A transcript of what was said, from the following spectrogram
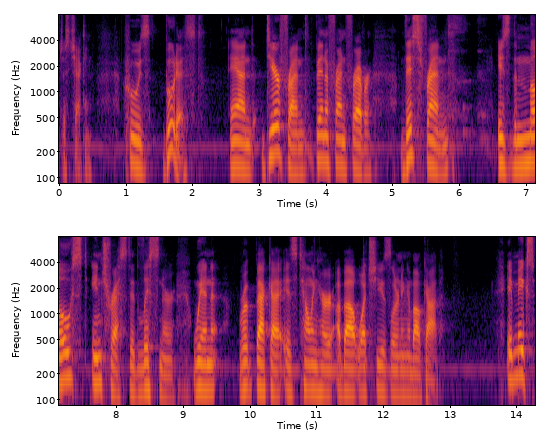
just checking. Who's Buddhist and dear friend, been a friend forever. This friend is the most interested listener when Rebecca is telling her about what she is learning about God. It makes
